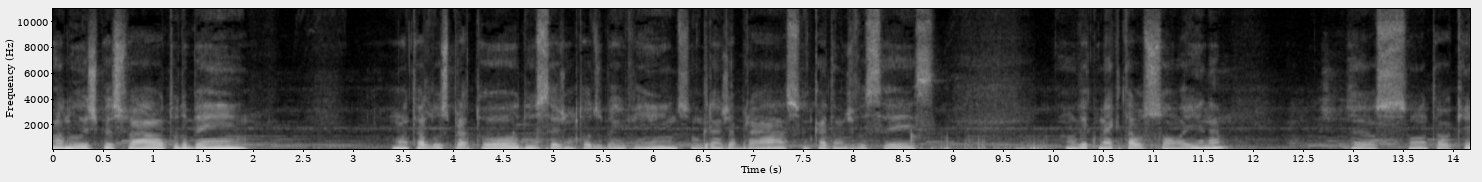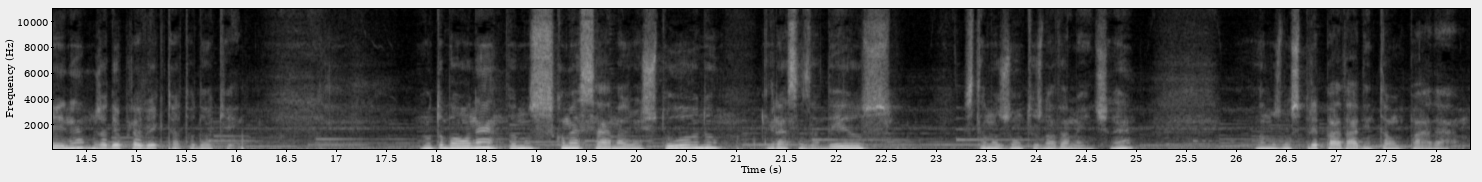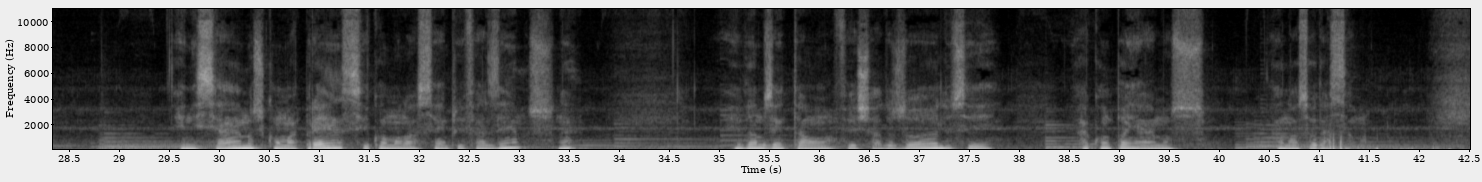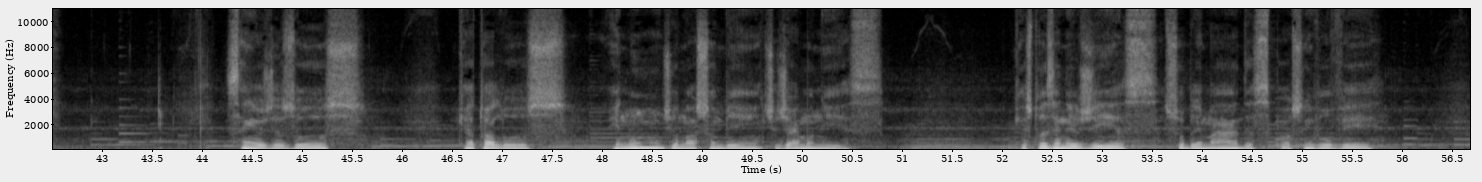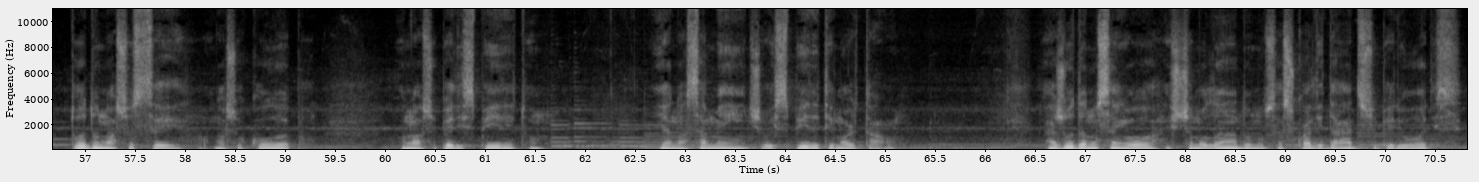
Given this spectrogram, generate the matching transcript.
Boa noite, pessoal. Tudo bem? Muita luz para todos. Sejam todos bem-vindos. Um grande abraço em cada um de vocês. Vamos ver como é que tá o som aí, né? É, o som tá ok, né? Já deu para ver que tá tudo ok. Muito bom, né? Vamos começar mais um estudo. Graças a Deus, estamos juntos novamente, né? Vamos nos preparar então para iniciarmos com uma prece, como nós sempre fazemos, né? E vamos então fechar os olhos e acompanharmos a nossa oração. Senhor Jesus, que a tua luz inunde o nosso ambiente de harmonias, que as tuas energias sublimadas possam envolver todo o nosso ser, nosso corpo, o nosso perispírito e a nossa mente, o espírito imortal. Ajuda-nos, Senhor, estimulando-nos as qualidades superiores,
